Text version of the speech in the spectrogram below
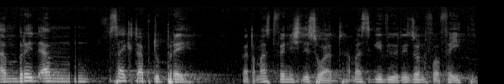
I'm, ready, I'm psyched up to pray, but I must finish this word. I must give you reason for faith.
